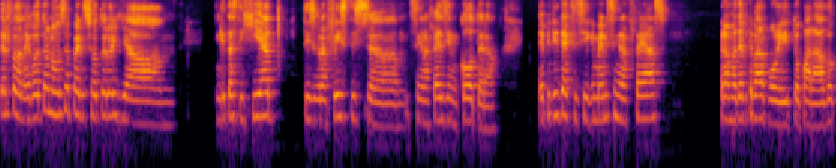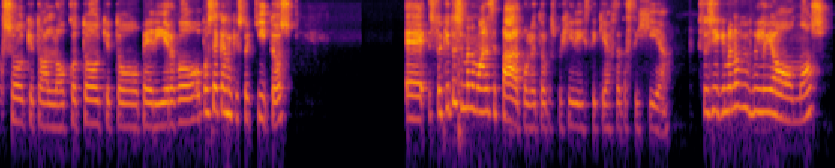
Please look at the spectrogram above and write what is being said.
Τέλος πάντων, εγώ το εννοούσα περισσότερο για, για τα στοιχεία της γραφής της uh, συγγραφέας γενικότερα. Επειδή, εντάξει, η συγκεκριμένη συγγραφέας πραγματεύεται πάρα πολύ το παράδοξο και το αλόκοτο και το περίεργο, όπως έκανε και στο Κίτος. Ε, στο Κίτος εμένα μου άρεσε πάρα πολύ ο τρόπος που χειρίστηκε αυτά τα στοιχεία. Στο συγκεκριμένο βιβλίο όμως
